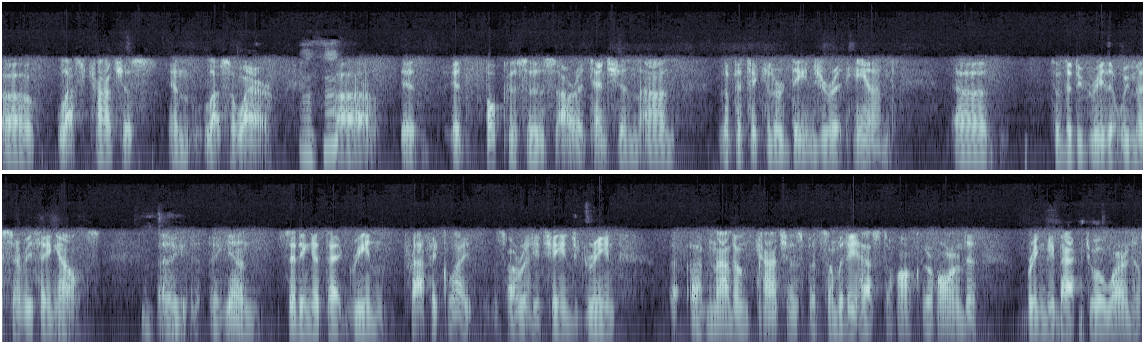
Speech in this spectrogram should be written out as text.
uh, less conscious and less aware. Mm-hmm. Uh, it it focuses our attention on the particular danger at hand uh, to the degree that we miss everything else. Mm-hmm. Uh, again, sitting at that green traffic light, it's already changed green. Uh, I'm not unconscious, but somebody has to honk their horn to bring me back to awareness.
